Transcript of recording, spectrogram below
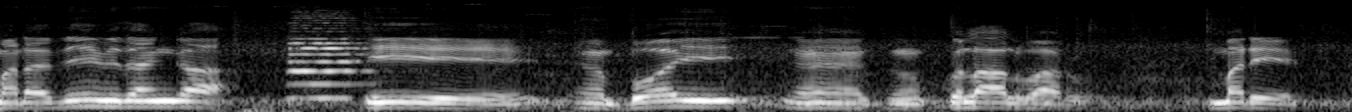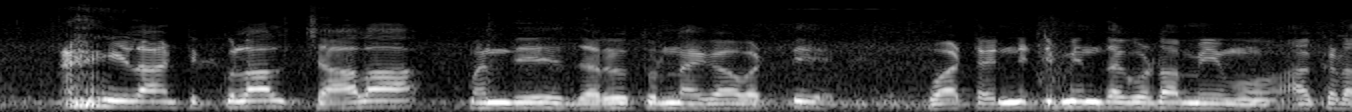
మరి అదేవిధంగా ఈ బోయి కులాల వారు మరి ఇలాంటి కులాలు చాలా మంది జరుగుతున్నాయి కాబట్టి వాటన్నిటి మీద కూడా మేము అక్కడ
